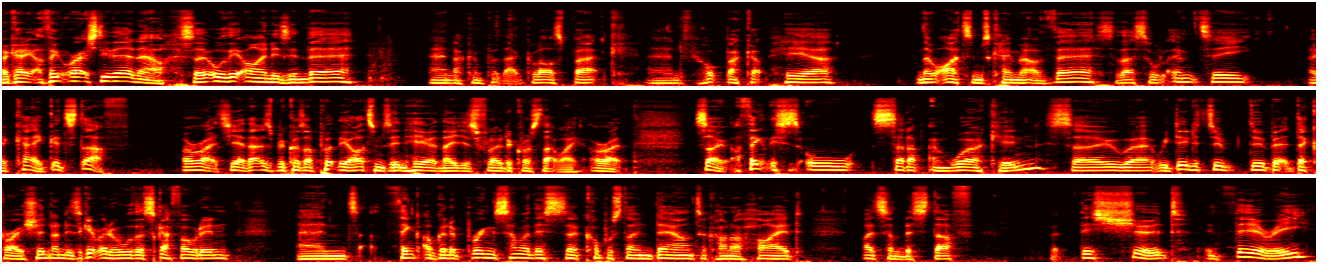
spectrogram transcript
Okay, I think we're actually there now. So all the iron is in there and I can put that glass back. And if you hop back up here no items came out of there so that's all empty. Okay good stuff. All right so yeah that was because I put the items in here and they just flowed across that way. All right. So I think this is all set up and working. So uh, we do need to do a bit of decoration. I need to get rid of all the scaffolding. And I think I'm going to bring some of this uh, cobblestone down to kind of hide hide some of this stuff. But this should in theory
